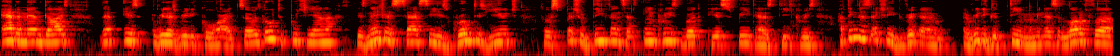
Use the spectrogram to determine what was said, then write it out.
adamant, guys. That is that's really cool. All right, so let's go to Poochyena. His nature is sassy. His growth is huge. So his special defense has increased, but his speed has decreased. I think this is actually a, uh, a really good team. I mean, there's a lot of uh,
